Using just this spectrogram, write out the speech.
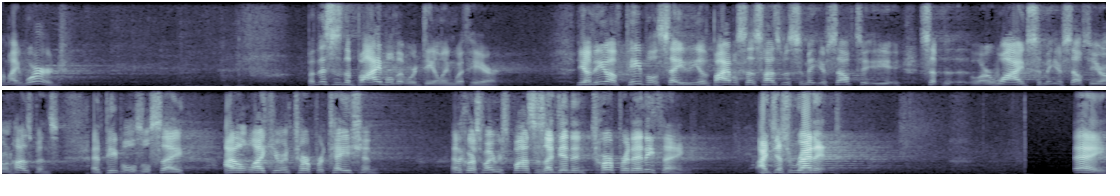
I'm like, word. But this is the Bible that we're dealing with here. You know, you have people say, you know, the Bible says, husbands, submit yourself to, or wives, submit yourself to your own husbands. And people will say, I don't like your interpretation. And of course, my response is, I didn't interpret anything, I just read it. Hey,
